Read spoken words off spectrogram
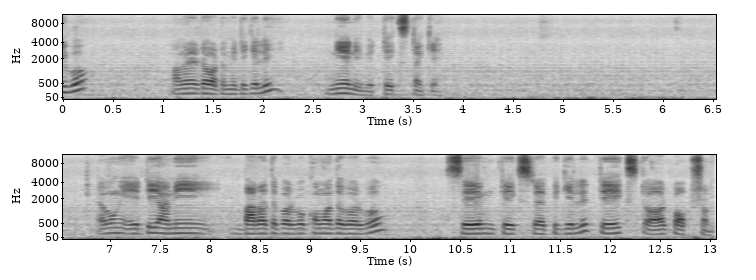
নিব, আমার এটা অটোমেটিক্যালি নিয়ে নিবে টেক্সটটাকে এবং এটি আমি বাড়াতে পারব, কমাতে পারব সেম টেক্সট অ্যাপে গেলে টেক্সট অর অপশন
